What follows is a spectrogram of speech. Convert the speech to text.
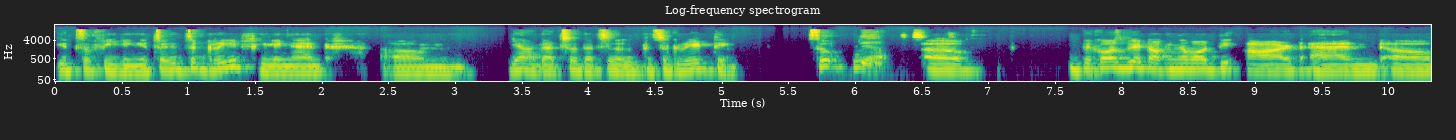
it's a feeling it's a it's a great feeling and um yeah that's a that's a that's a great thing so Yes. uh, because we are talking about the art and uh,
